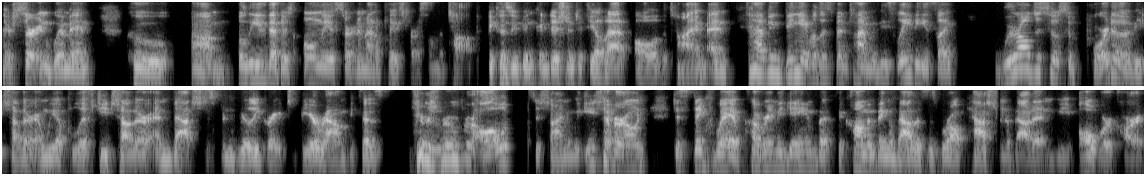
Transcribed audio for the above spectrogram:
there's certain women who um, believe that there's only a certain amount of place for us on the top because we've been conditioned to feel that all of the time. And having being able to spend time with these ladies, like we're all just so supportive of each other and we uplift each other. And that's just been really great to be around because there's room for all of us to shine. And we each have our own distinct way of covering the game. But the common thing about us is we're all passionate about it and we all work hard.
